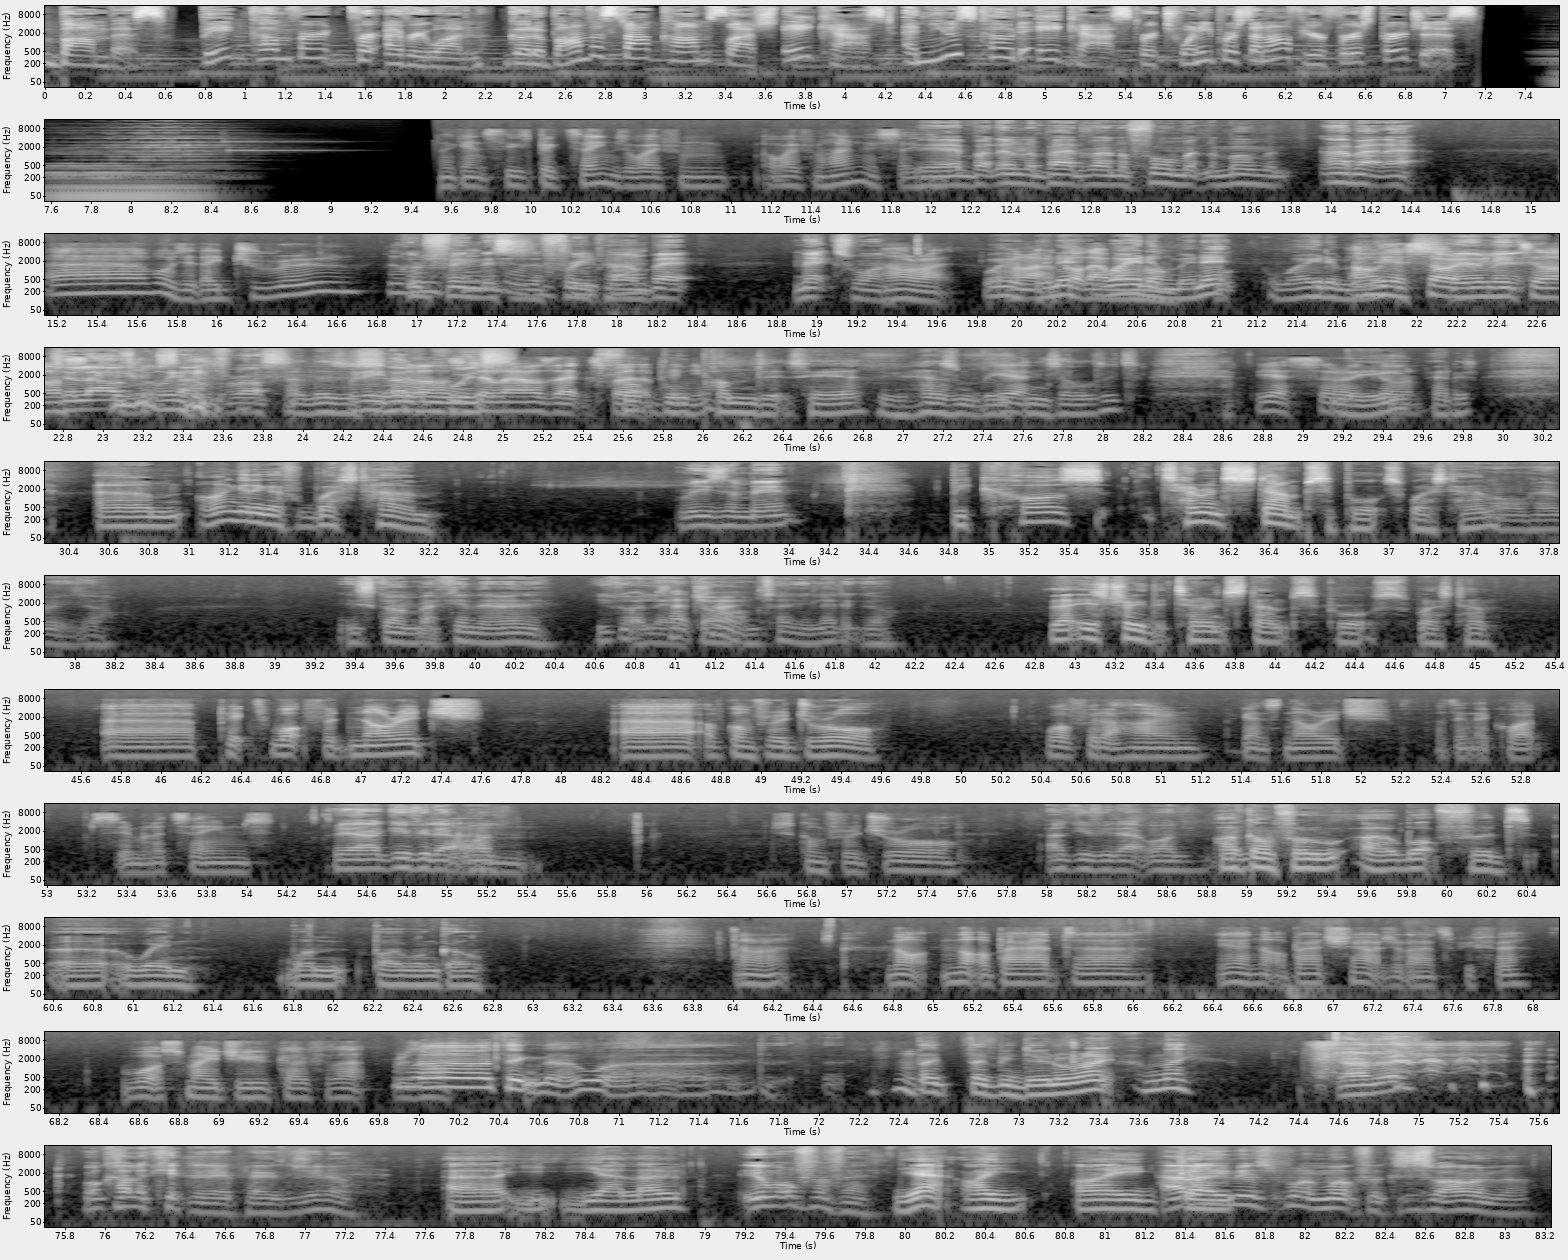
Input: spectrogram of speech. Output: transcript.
Bombas. Big comfort for everyone. Go to bombas.com slash ACAST and use code ACAST for 20% off your first purchase. against these big teams away from away from home this season. Yeah, but they're on a bad run of form at the moment. How about that? Uh, what was it? They drew. The Good thing this is a £3 bet. Next one. All right. Wait All a right, minute. got that Wait one a minute. Wait a minute. Oh yeah, sorry. Wait we need to ask. Jalal's got we something need- for us. Uh, there's We a need to ask quiz. Jalal's expert football opinion. pundits here who hasn't been Yes. consulted. Yes, sorry. Me, Go on. that is. Um, I'm going to go for West Ham Reason being? because Terence Stamp supports West Ham. Oh, here we go. He's going back in there, isn't he? You got to let it go. true? I'm telling you, let it go. That is true that Terence Stamp supports West Ham. Uh, picked Watford, Norwich. Uh, I've gone for a draw. Watford at home against Norwich. I think they're quite similar teams. Yeah, I'll give you that one. Um, Just gone for a draw. I'll give you that one. I've gone for uh, Watford uh, a win, one by one goal. All right. Not not a bad. Uh, yeah, not a bad shout, Jalal. To be fair. What's made you go for that result? Well, I think that uh, they, they've been doing all right, haven't they? Have they? what colour kit do they play? Do you know? Uh, y- yellow. You're a Watford fan. Yeah, I I How go long have you been supporting Watford? Because this is what I want to know.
